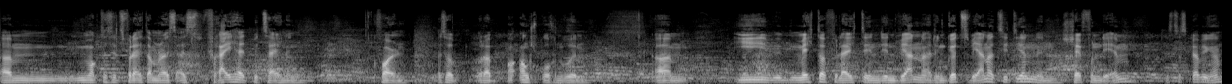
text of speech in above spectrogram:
ähm, ich mag das jetzt vielleicht einmal als, als Freiheit bezeichnen, gefallen, also, oder angesprochen wurden. ich möchte da vielleicht den, den, Werner, den Götz Werner zitieren, den Chef von DM, ist das glaube ich, ja?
